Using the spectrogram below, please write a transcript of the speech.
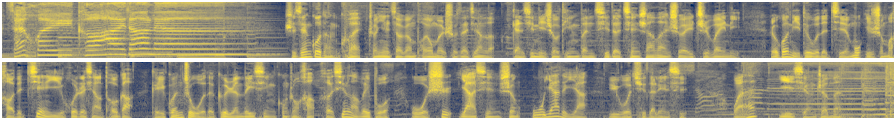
再回忆可爱的脸。时间过得很快，转眼就要跟朋友们说再见了。感谢你收听本期的《千山万水只为你》。如果你对我的节目有什么好的建议或者想投稿，可以关注我的个人微信公众号和新浪微博，我是鸭先生，乌鸦的鸭，与我取得联系。晚安，异行者们。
